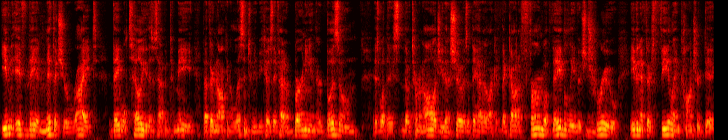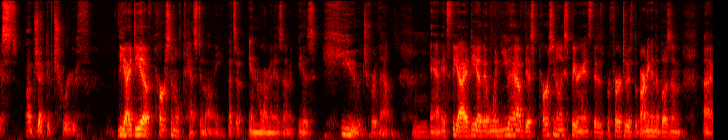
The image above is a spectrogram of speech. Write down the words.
even if they admit that you're right, they will tell you this has happened to me that they're not going to listen to me because they've had a burning in their bosom is what they the terminology that shows that they had a, like that God affirmed what they believe is mm. true even if their feeling contradicts objective truth. The mm. idea of personal testimony That's it. in Mormonism is huge for them. Mm-hmm. And it's the idea that when you have this personal experience that is referred to as the burning in the bosom, uh,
